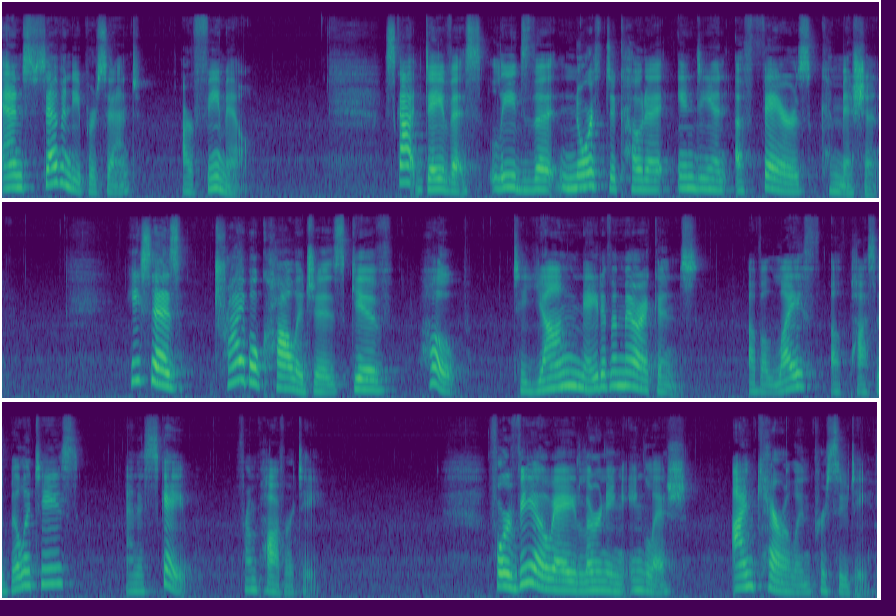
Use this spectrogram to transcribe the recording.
and 70% are female. Scott Davis leads the North Dakota Indian Affairs Commission. He says tribal colleges give hope to young Native Americans of a life of possibilities and escape from poverty. For VOA Learning English, I'm Carolyn Presutti.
